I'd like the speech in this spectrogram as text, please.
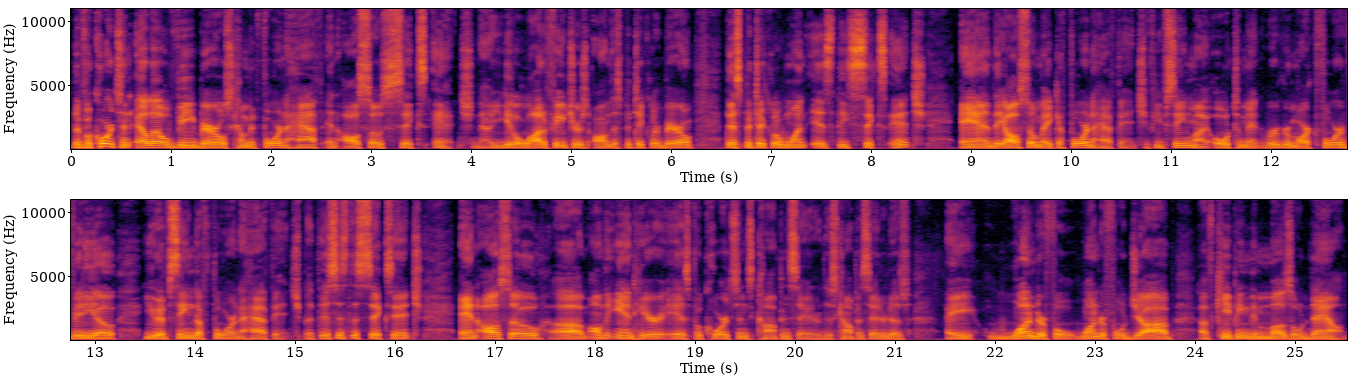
The Volquartsen LLV barrels come in four and a half and also six inch. Now you get a lot of features on this particular barrel. This particular one is the six inch and they also make a four and a half inch. If you've seen my ultimate Ruger Mark IV video, you have seen the four and a half inch, but this is the six inch. And also um, on the end here is Volquartsen's compensator. This compensator does a wonderful, wonderful job of keeping the muzzle down.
